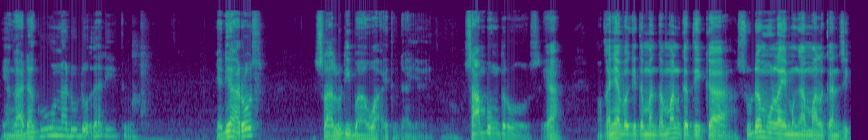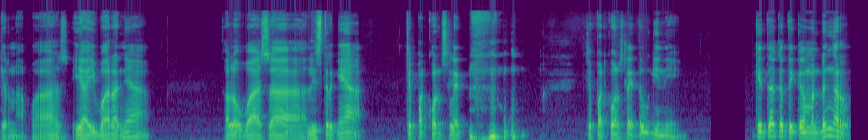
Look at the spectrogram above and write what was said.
Ya nggak ada guna duduk tadi itu. Jadi harus selalu dibawa itu daya itu. Sambung terus ya. Makanya bagi teman-teman ketika sudah mulai mengamalkan zikir nafas, ya ibaratnya kalau bahasa listriknya cepat konslet. cepat konslet itu begini. Kita ketika mendengar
